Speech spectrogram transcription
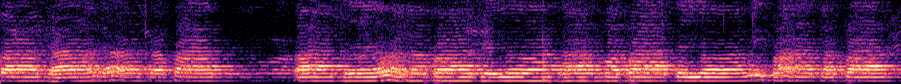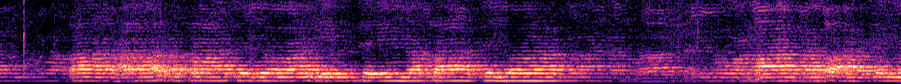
ปาชายากะปาปาเทวนาปาเจโยธรรมปาเจโยวิปากะปา อาหารปาเจโยอินทรียปาเจโยอาหาปาเจโย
